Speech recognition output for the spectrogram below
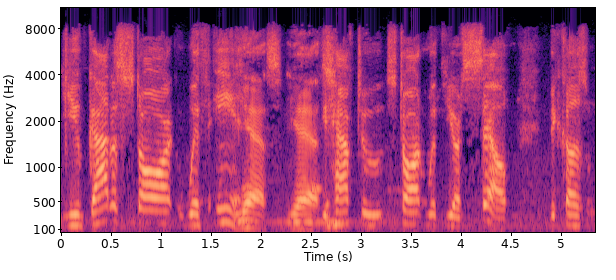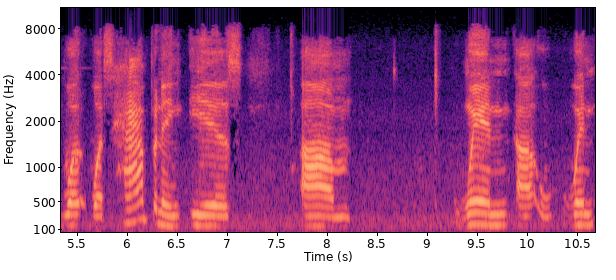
you've got to start within. Yes, yes. You have to start with yourself because what what's happening is. Um, when uh, when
